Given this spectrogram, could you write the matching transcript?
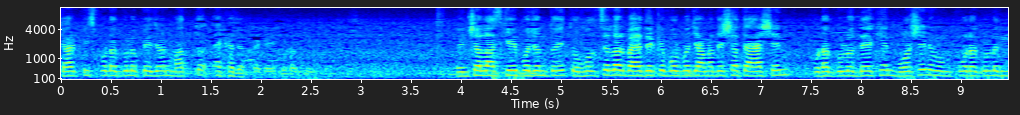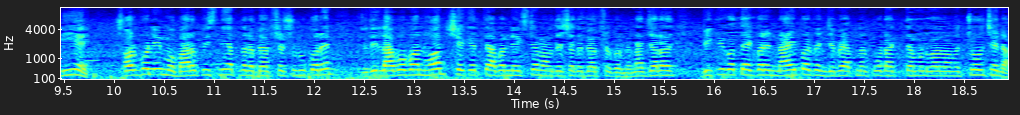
চার পিস প্রোডাক্টগুলো পেয়ে যাবেন মাত্র এক হাজার টাকা এই প্রোডাক্টগুলো ইনশাল্লাহ আজকে এই পর্যন্তই। তো হোলসেলার ভাইদেরকে বলব যে আমাদের সাথে আসেন প্রোডাক্টগুলো দেখেন বসেন এবং প্রোডাক্টগুলো নিয়ে সর্বনিম্ন বারো পিস নিয়ে আপনারা ব্যবসা শুরু করেন। যদি লাভবান হন সেক্ষেত্রে আবার নেক্সট টাইম আমাদের সাথে ব্যবসা করবেন। আর যারা বিক্রি করতে একবারে নাই পারবেন যে ভাই আপনার প্রোডাক্ট তেমন ভাবে আমার চলছে না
